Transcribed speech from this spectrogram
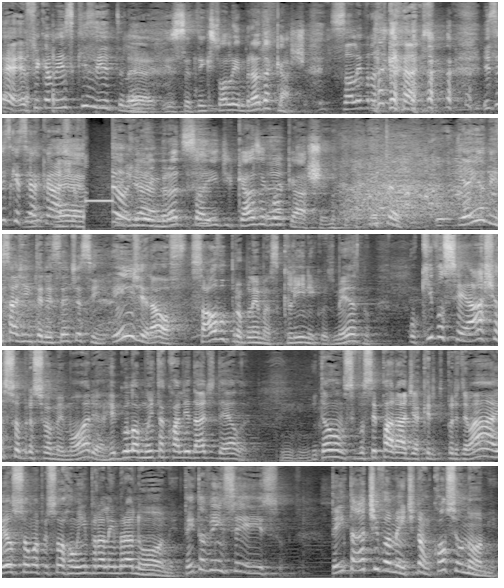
É, fica meio esquisito, né? É, você tem que só lembrar da caixa. Só lembrar da caixa. E se esquecer a caixa? É, tem que já. lembrar de sair de casa com a caixa. Né? Então, e aí a mensagem interessante é assim, em geral, salvo problemas clínicos mesmo, o que você acha sobre a sua memória regula muito a qualidade dela. Então, se você parar de acreditar, por exemplo, ah, eu sou uma pessoa ruim para lembrar nome, tenta vencer isso. Tenta ativamente, não, qual o seu nome?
